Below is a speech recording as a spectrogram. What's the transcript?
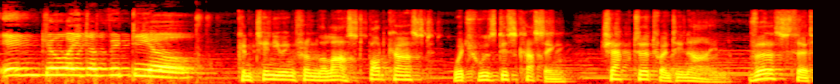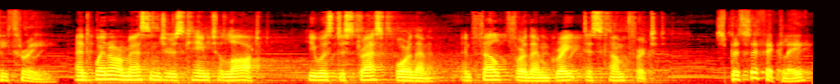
Enjoy the video. Continuing from the last podcast, which was discussing chapter 29, verse 33. And when our messengers came to Lot, he was distressed for them, and felt for them great discomfort. Specifically,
